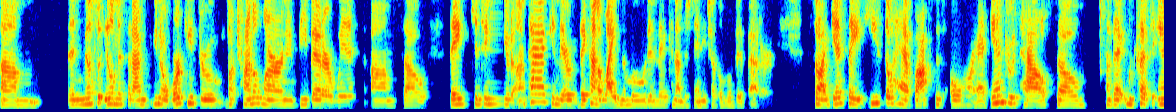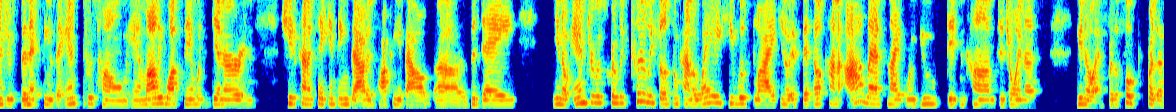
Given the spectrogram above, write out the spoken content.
um, and mental illness that I'm, you know, working through, trying to learn and be better with. Um, so they continue to unpack and they're they kind of lighten the mood and they can understand each other a little bit better. So I guess they he still had boxes over at Andrew's house. So that we cut to Andrew's the next thing is at Andrew's home and Molly walks in with dinner and she's kind of taking things out and talking about uh, the day. You know, Andrew was clearly clearly feeling some kind of way. He was like, you know, it felt kind of odd last night when you didn't come to join us, you know, for the foot for the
